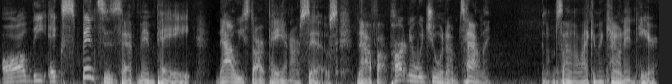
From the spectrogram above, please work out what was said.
all the expenses have been paid. Now we start paying ourselves. Now, if I partner with you and I'm talent, and I'm sounding like an accountant here,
